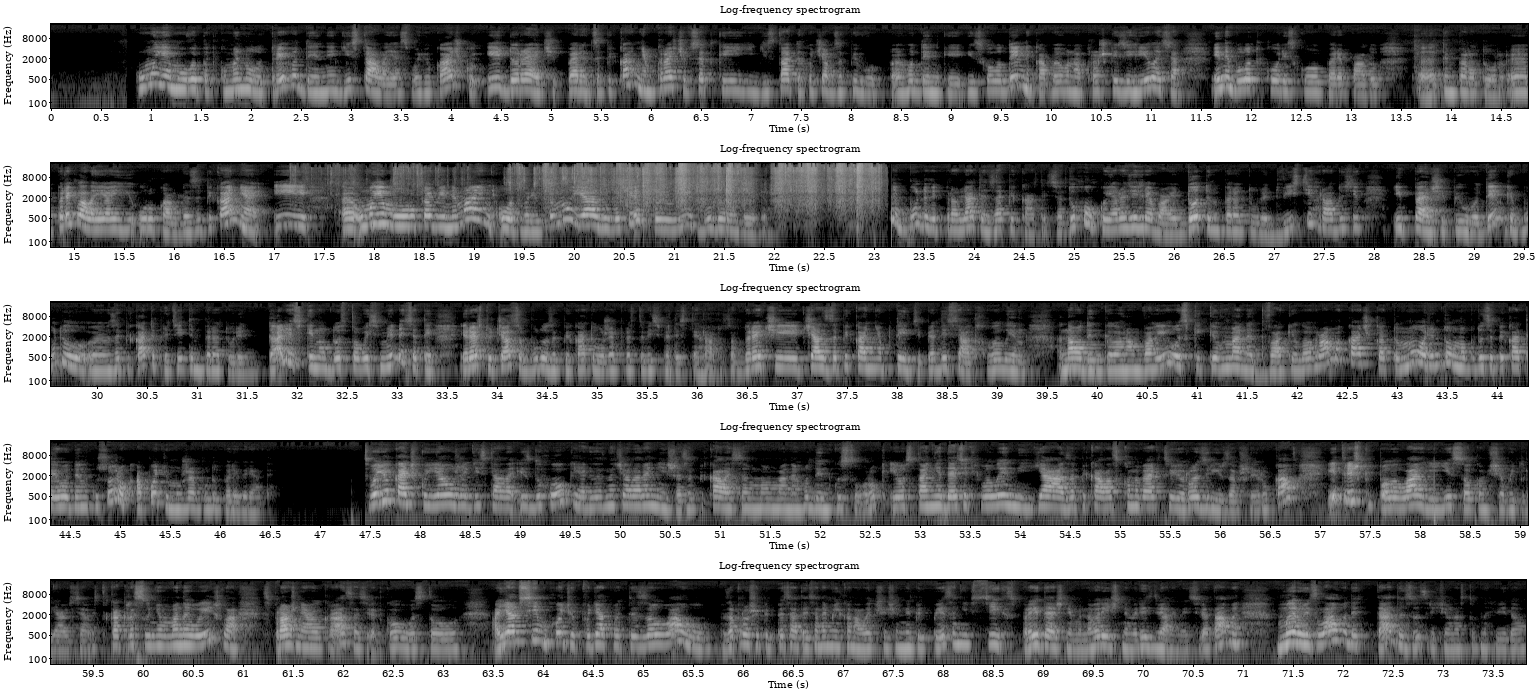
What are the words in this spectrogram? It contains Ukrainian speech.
У моєму випадку минуло 3 години, дістала я свою качку, і, до речі, перед запіканням краще все-таки її дістати хоча б за пів годинки із холодильника, аби вона трошки зігрілася і не було такого різкого перепаду е, температур. Е, переклала я її у рукав для запікання, і е, у моєму рукаві немає отворів, тому я зубочисткою їх буду робити. Буду відправляти запікатися. Духовку я розігріваю до температури 200 градусів і перші півгодинки буду е, запікати при цій температурі. Далі скину до 180 і решту часу буду запікати вже при 180 градусах. До речі, час запікання птиці 50 хвилин на 1 кг ваги, оскільки в мене 2 кг качка, тому орієнтовно буду запікати годинку 40, а потім вже буду перевіряти. Свою качку я вже дістала із духовки, як зазначала раніше, запікалася вона в мене годинку 40, і останні 10 хвилин я запікала з конвекцією, розрізавши рукав, і трішки полила її соком, що виділявся. Ось така красуня в мене вийшла, справжня окраса святкового столу. А я всім хочу подякувати за увагу. Запрошую підписатися на мій канал, якщо ще не підписані. Всіх з прийдешніми новорічними різдвяними святами, миру і злагоди та до зустрічі в наступних відео.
